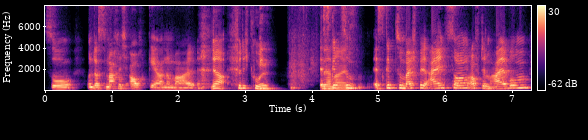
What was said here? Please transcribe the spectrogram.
So, und das mache ich auch gerne mal. Ja, finde ich cool. Es gibt, nice. zum, es gibt zum Beispiel einen Song auf dem Album,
